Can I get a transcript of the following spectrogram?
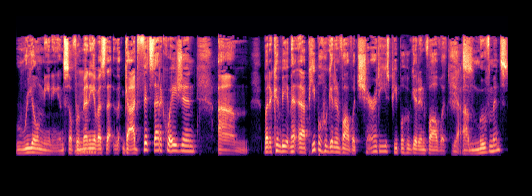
real meaning. And so for Mm. many of us that God fits that equation. Um, but it can be uh, people who get involved with charities, people who get involved with Yes. uh, movements.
